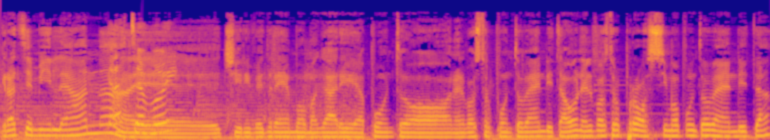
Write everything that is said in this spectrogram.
Grazie mille Anna. Grazie a voi. e Ci rivedremo magari appunto nel vostro punto vendita o nel vostro prossimo punto vendita.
